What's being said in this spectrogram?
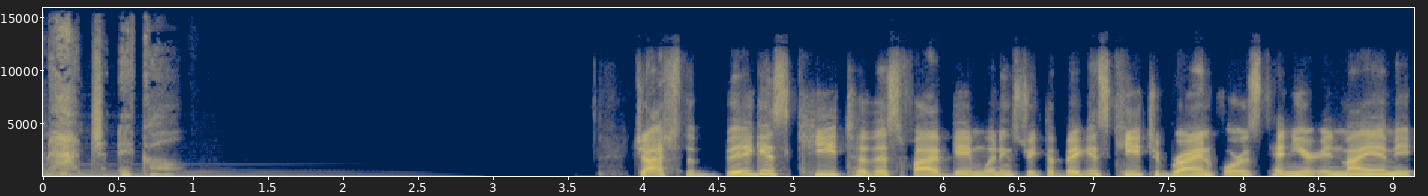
magical. Josh, the biggest key to this five game winning streak, the biggest key to Brian Flores' tenure in Miami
